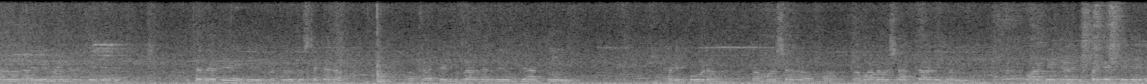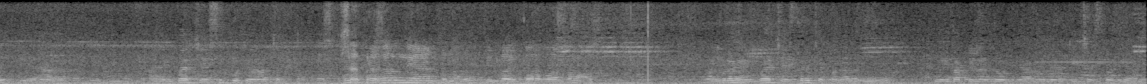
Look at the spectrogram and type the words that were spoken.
తర్వాత ఏమైందో తెలియదు. ఇతనైతే ఇది ఒక దురదృష్టకరం. ఒక టెన్త్ క్లాస్ చదివే విద్యార్థి పడిపోవడం ప్రమాద ప్రమాదవశాత్తు అది మరి వాటి ఇప్పటికే తెలియదు. ఇంకా ఎంక్వైరీ చేసి పూర్తి వివరాలు చెప్తారు. ప్రెషర్ ఉంది అని అంటున్నారు. దీంట్లో ఎంతవరకు అవసరం. అది కూడా ఎంక్వైరీ చేస్తేనే చెప్పగలను నేను. మిగతా పిల్లలతో కానీ లేదా టీచర్స్తో కానీ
